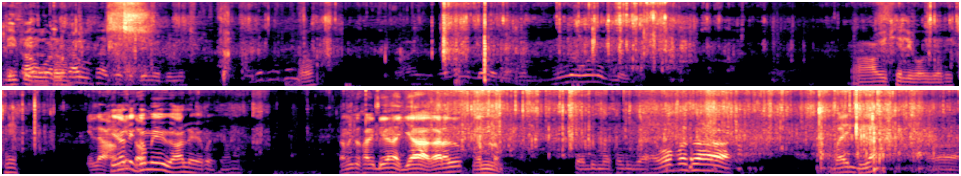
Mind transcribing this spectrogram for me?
રિપેરિંગ કરવા. ધીમે ધીમે. હો. હા, આવી થેલી હોવી જોઈએ નહીં એટલે અમે ગમે એવી હાલે ભાઈ આમાં. અમે તો ખાલી બે જણા ગયા કરા તો એમને શેલીમાં સડી ગયા. હો પાછા. ભાઈ લીધા? હા.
